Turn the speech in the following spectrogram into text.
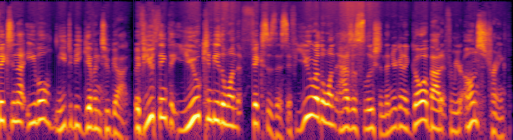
fixing that evil need to be given to God. If you think that you can be the one that fixes this, if you are the one that has a solution, then you're going to go about it from your own strength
